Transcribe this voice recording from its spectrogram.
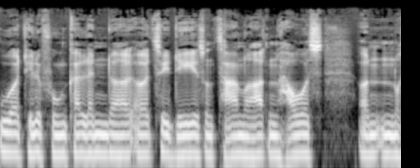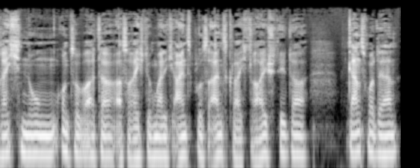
Uhr, Telefon, Kalender, äh, CDs und Zahnraten, Haus, und Rechnung und so weiter. Also Rechnung meine ich 1 plus 1 gleich 3 steht da. Ganz modern.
